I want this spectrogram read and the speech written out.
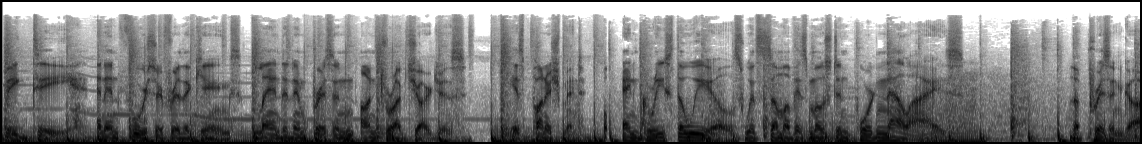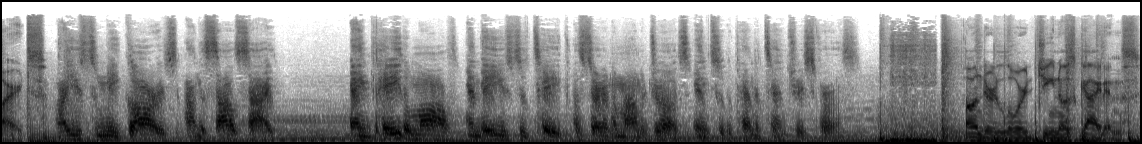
Big T, an enforcer for the Kings, landed in prison on drug charges his punishment, and grease the wheels with some of his most important allies, the prison guards. I used to meet guards on the south side and pay them off, and they used to take a certain amount of drugs into the penitentiaries for us. Under Lord Gino's guidance,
